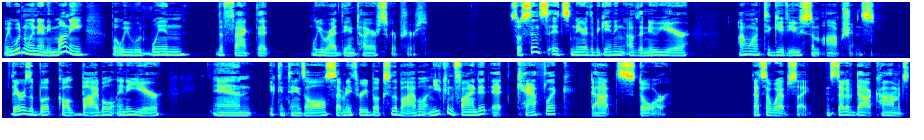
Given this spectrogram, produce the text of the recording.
We wouldn't win any money, but we would win the fact that we read the entire scriptures. So, since it's near the beginning of the new year, I want to give you some options. There is a book called Bible in a Year, and it contains all 73 books of the Bible, and you can find it at catholic.store. That's a website. Instead of .com, it's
